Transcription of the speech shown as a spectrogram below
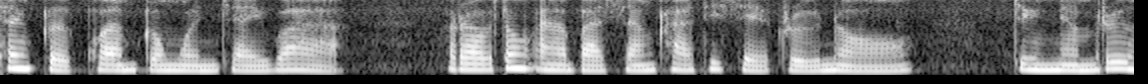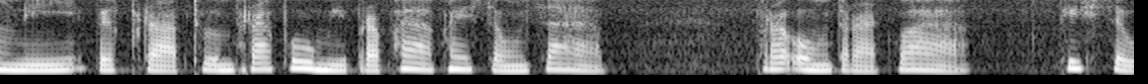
ท่านเกิดความกังวลใจว่า เราต้องอาบัตสังฆาทิเศษหรือหนอ จึงนำเรื่องนี้ไปกราบทูลพระผู้มีพระภาคให้ทรงทราบพพระองค์ตรัสว่า ภิกษุ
